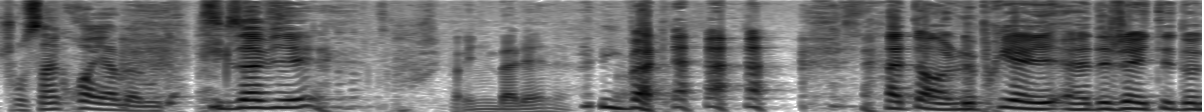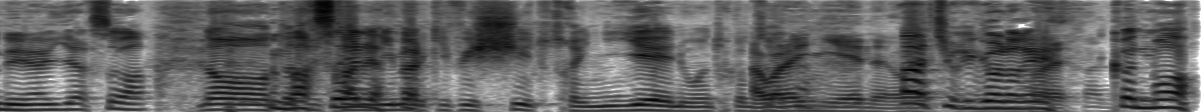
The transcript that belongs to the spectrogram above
Je trouve ça incroyable la loutre. Xavier Pas une baleine. Bah, Attends, le prix a, a déjà été donné hein, hier soir. Non, toi, tu seras Marcel un animal qui fait chier, tu seras une hyène ou un truc comme Ah ça. voilà, une hyène. Ah, tu rigolerais, Ouais. connement.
